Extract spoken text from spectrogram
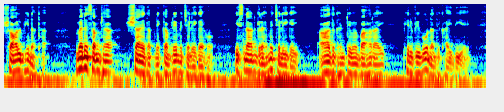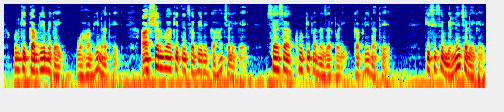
शॉल भी न था। मैंने समझा, शायद अपने कमरे में चले गए हों। स्नान गृह में चली गई। आध घंटे में बाहर आई, फिर भी वो न दिखाई दिए। उनके कमरे में गई, वहाँ भी न थे। आश्चर्य हुआ कि इतने सवेरे कहाँ चले गए। सहसा खूंटी पर नज़र पड़ी, कपड़े न थे। किसी से मिलने चले गए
